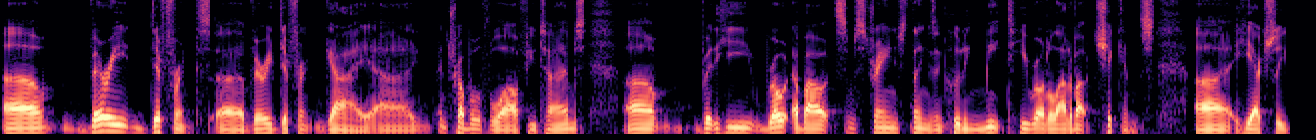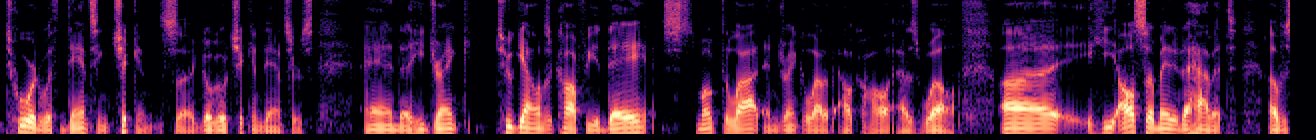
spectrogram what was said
um, very different, uh, very different guy. Uh, in trouble with the law a few times, um, but he wrote about some strange things, including meat. He wrote a lot about chickens. Uh, he actually toured with dancing chickens, uh, go-go chicken dancers, and uh, he drank two gallons of coffee a day, smoked a lot, and drank a lot of alcohol as well. Uh, he also made it a habit of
